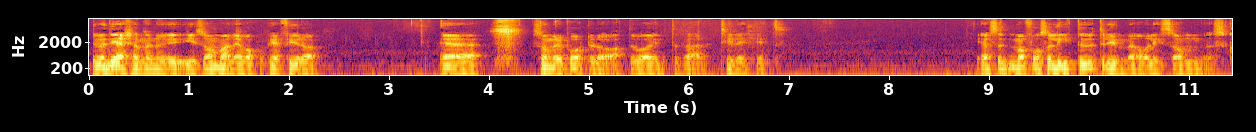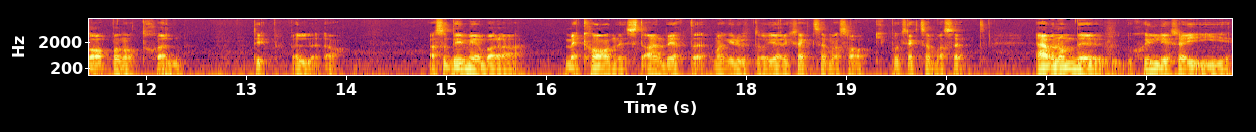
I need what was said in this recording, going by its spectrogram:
det var det jag kände nu i sommar när jag var på P4. Eh, som reporter då, att det var inte så här tillräckligt. Alltså, man får så lite utrymme att liksom skapa något själv. Typ, eller ja. Alltså det är mer bara mekaniskt arbete. Man går ut och gör exakt samma sak på exakt samma sätt. Även om det skiljer sig i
